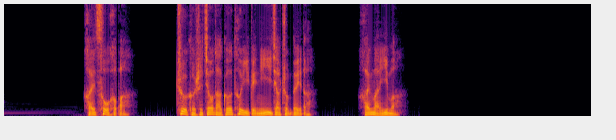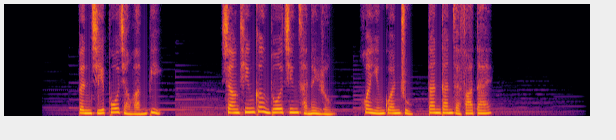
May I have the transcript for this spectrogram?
还凑合吧，这可是焦大哥特意给您一家准备的，还满意吗？本集播讲完毕，想听更多精彩内容，欢迎关注“丹丹在发呆”。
